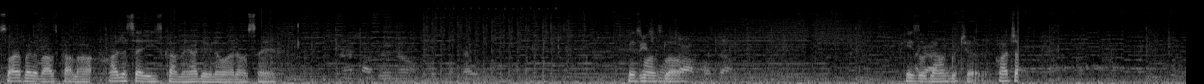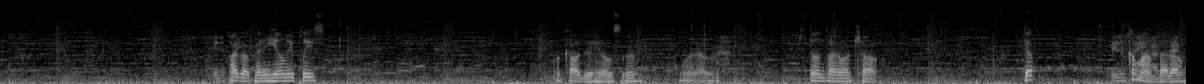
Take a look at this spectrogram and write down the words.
Sorry for the bounce call out. I just said he's coming. I didn't know what I was saying. That's all good now. This one's low. He's low down. Good shit. Watch out. I go, can you heal me please? Okay, I'll get heals then. Whatever. Just don't die, watch out. Yep. Come on, Beto.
